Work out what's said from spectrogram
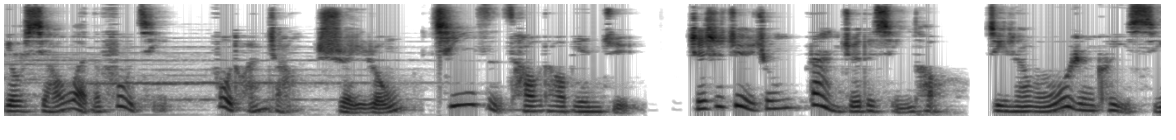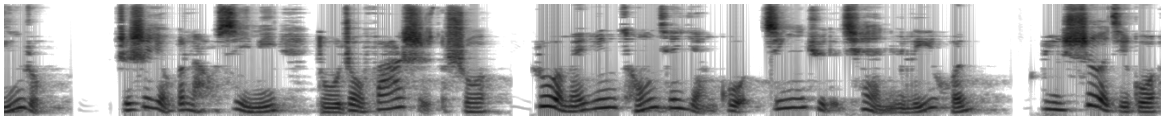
由小婉的父亲副团长水溶亲自操刀编剧。只是剧中旦角的行头竟然无人可以形容。只是有个老戏迷赌咒发誓地说，若梅英从前演过京剧的《倩女离魂》，并设计过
